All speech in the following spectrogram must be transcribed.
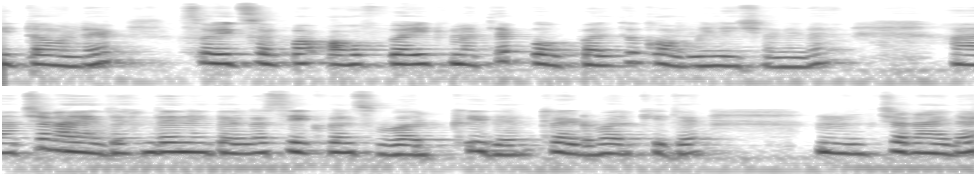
ಇದು ತೊಗೊಂಡೆ. ಸೊ ಇದು ಸ್ವಲ್ಪ ಆಫ್ ವೈಟ್ ಮತ್ತು ಪರ್ಪಲ್ದು ಕಾಂಬಿನೇಷನ್ ಇದೆ. ಚೆನ್ನಾಗಿದೆ. ದೆನ್ ಇದೆಲ್ಲ ಸೀಕ್ವೆನ್ಸ್ ವರ್ಕ್ ಇದೆ ಥ್ರೆಡ್ ವರ್ಕ್ ಇದೆ. ಚೆನ್ನಾಗಿದೆ.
